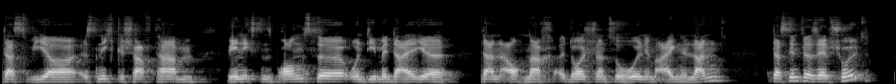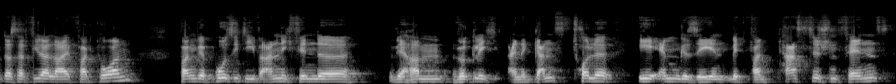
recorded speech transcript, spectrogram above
dass wir es nicht geschafft haben, wenigstens Bronze und die Medaille dann auch nach Deutschland zu holen im eigenen Land. Das sind wir selbst schuld. Das hat vielerlei Faktoren. Fangen wir positiv an. Ich finde, wir haben wirklich eine ganz tolle EM gesehen mit fantastischen Fans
